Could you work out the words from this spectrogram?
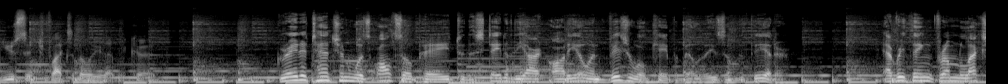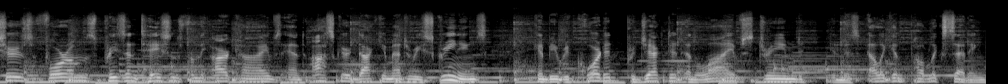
usage flexibility that we could. Great attention was also paid to the state of the art audio and visual capabilities of the theater. Everything from lectures, forums, presentations from the archives, and Oscar documentary screenings can be recorded, projected, and live streamed in this elegant public setting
